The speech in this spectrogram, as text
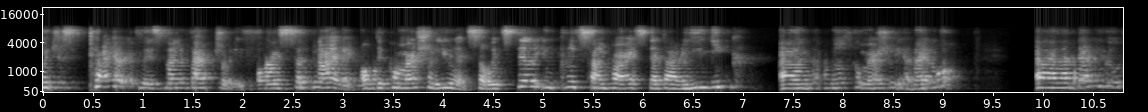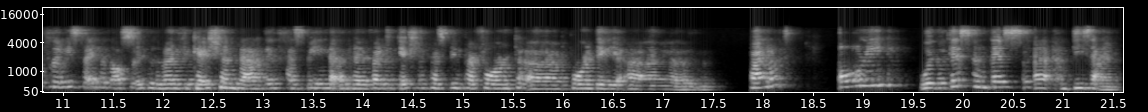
which is prior to its manufacturing or supply of the commercial unit. So it still includes some parts that are unique and not commercially available. Uh, then we will clearly state it also into the verification that it has been, uh, the verification has been performed uh, for the uh, pilot only with this and this uh, design.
